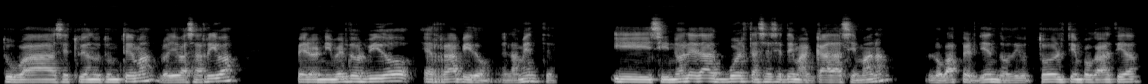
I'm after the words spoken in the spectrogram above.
tú vas estudiándote un tema, lo llevas arriba, pero el nivel de olvido es rápido en la mente. Y si no le das vueltas a ese tema cada semana, lo vas perdiendo, digo, todo el tiempo cada día.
